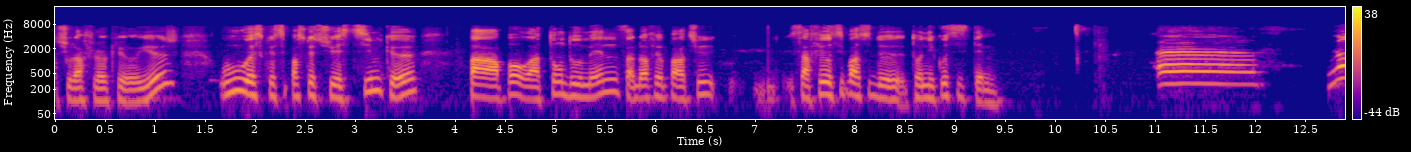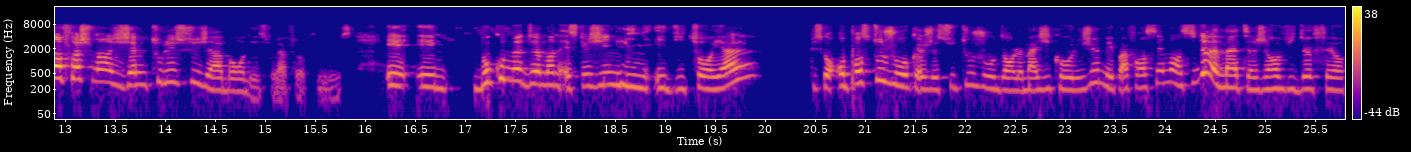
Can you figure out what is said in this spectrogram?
sur la fleur curieuse ou est-ce que c'est parce que tu estimes que par rapport à ton domaine, ça doit faire partie, ça fait aussi partie de ton écosystème? Euh, Non, franchement, j'aime tous les sujets abordés sur la fleur curieuse. Et beaucoup me demandent, est-ce que j'ai une ligne éditoriale? Puisqu'on pense toujours que je suis toujours dans le magico-religieux, mais pas forcément. Si demain matin, j'ai envie de faire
